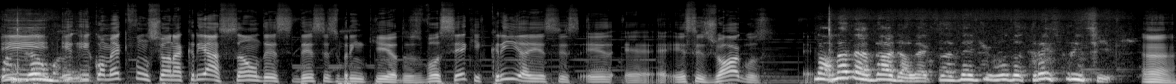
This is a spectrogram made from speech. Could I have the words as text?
e, gama, e, né? e, como é que funciona a criação desse, desses brinquedos? Você que cria esses, esses jogos? Não, na verdade, Alex, a gente usa três princípios. Ah.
